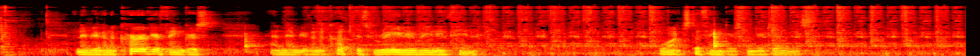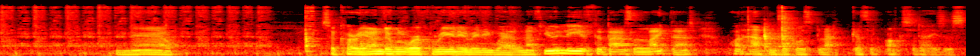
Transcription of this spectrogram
And then you're gonna curve your fingers and then you're gonna cut this really, really thin. Watch the fingers when you're doing this. Now, so coriander will work really, really well. Now, if you leave the basil like that, what happens? It goes black because it oxidizes.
